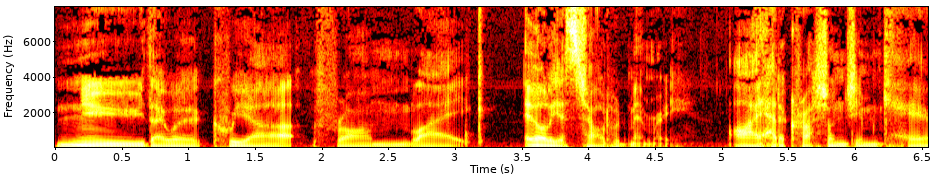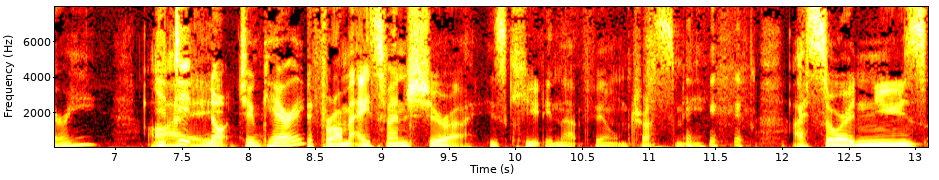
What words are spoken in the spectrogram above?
knew they were queer from like earliest childhood memory. I had a crush on Jim Carrey. You I- did not, Jim Carrey? From Ace Ventura. He's cute in that film, trust me. I saw a news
